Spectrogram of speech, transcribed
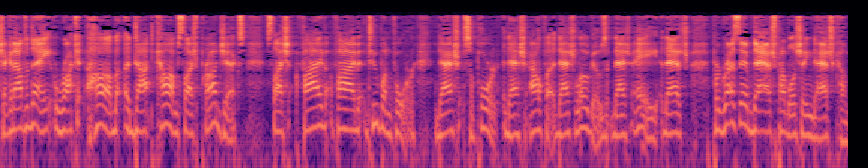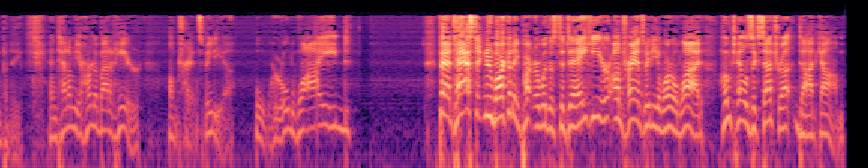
Check it out today, rockethub.com slash projects slash 55214 dash support dash alpha dash logos dash a dash progressive dash publishing dash company. And tell them you heard about it here on Transmedia worldwide. Fantastic new marketing partner with us today here on Transmedia Worldwide, HotelsEtc.com.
